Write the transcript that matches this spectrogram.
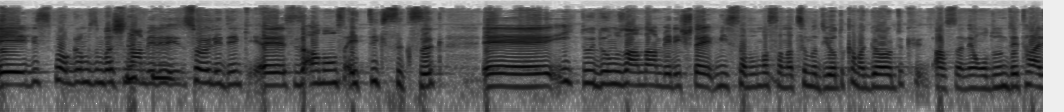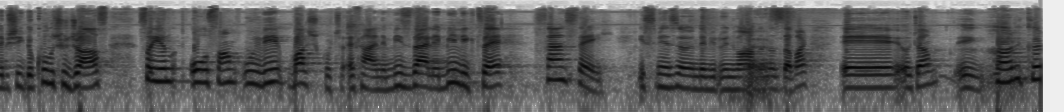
Ee, biz programımızın başından beri söyledik, e, size anons ettik sık sık. Ee, ilk duyduğumuz andan beri işte bir savunma sanatı mı diyorduk ama gördük aslında ne olduğunu detaylı bir şekilde konuşacağız. Sayın Oğuzhan Ulvi Başkurt efendim bizlerle birlikte Sensei isminizin önünde bir ünvanınız da var. Ee, hocam e, Harika.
